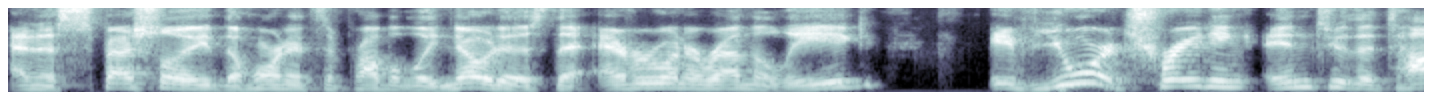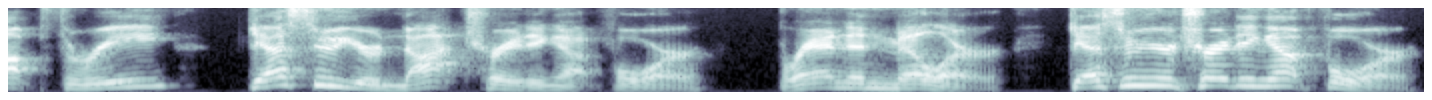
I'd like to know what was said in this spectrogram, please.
And especially the Hornets have probably noticed that everyone around the league, if you are trading into the top three, guess who you're not trading up for? Brandon Miller. Guess who you're trading up for?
